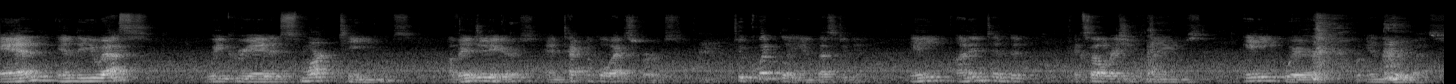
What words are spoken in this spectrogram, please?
And in the U.S., we created smart teams of engineers and technical experts to quickly investigate any unintended acceleration claims anywhere in the U.S.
